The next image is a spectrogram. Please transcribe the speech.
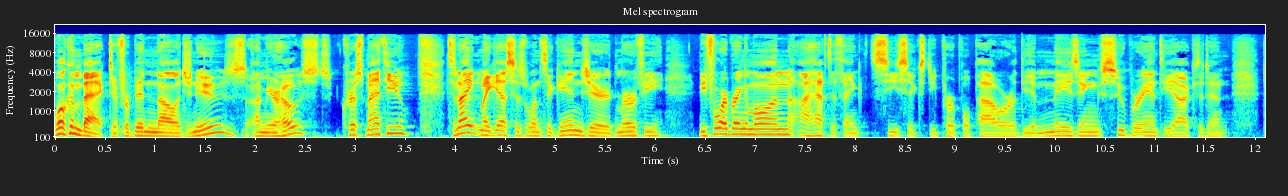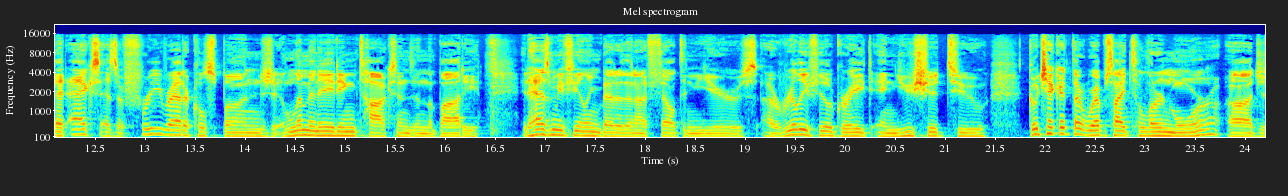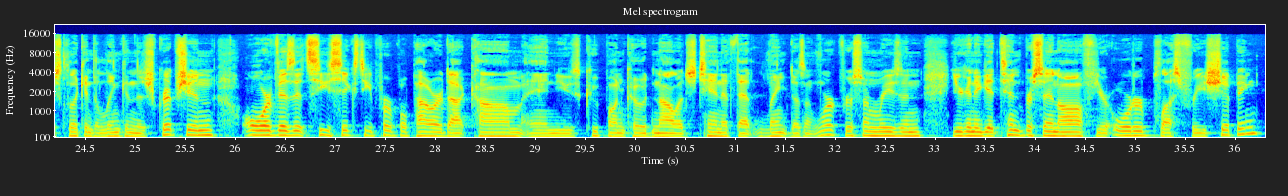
Welcome back to Forbidden Knowledge News. I'm your host, Chris Mathieu. Tonight, my guest is once again Jared Murphy. Before I bring him on, I have to thank C60 Purple Power, the amazing super antioxidant that acts as a free radical sponge, eliminating toxins in the body. It has me feeling better than I've felt in years. I really feel great, and you should too. Go check out their website to learn more. Uh, just click in the link in the description or visit c60purplepower.com and use coupon code knowledge10 if that link doesn't work for some reason. You're going to get 10% off your order plus free shipping.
